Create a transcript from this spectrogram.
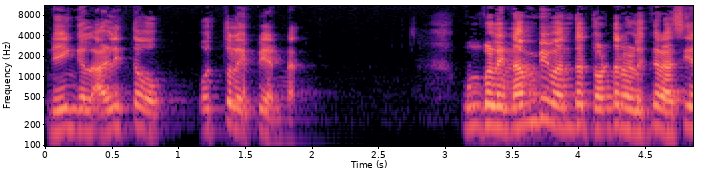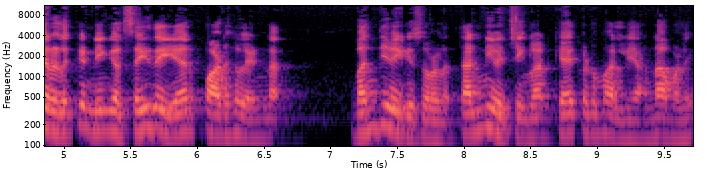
நீங்கள் அளித்த ஒ- ஒத்துழைப்பு என்ன? உங்களை நம்பி வந்த தொண்டர்களுக்கு ரசிகர்களுக்கு நீங்கள் செய்த ஏற்பாடுகள் என்ன? பந்தி வைக்க சொல்லல. தண்ணி வச்சீங்களான்னு கேட்கணுமா இல்லையா அண்ணாமலை?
